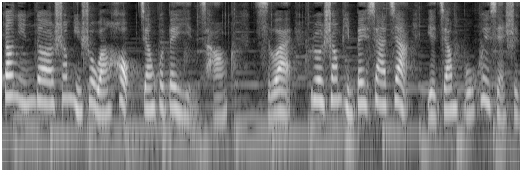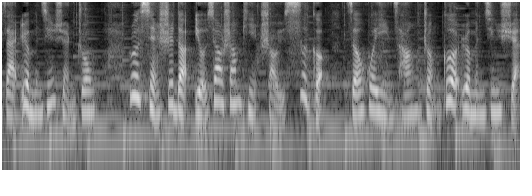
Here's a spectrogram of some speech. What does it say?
当您的商品售完后将会被隐藏。此外，若商品被下架，也将不会显示在热门精选中。若显示的有效商品少于四个，则会隐藏整个热门精选。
